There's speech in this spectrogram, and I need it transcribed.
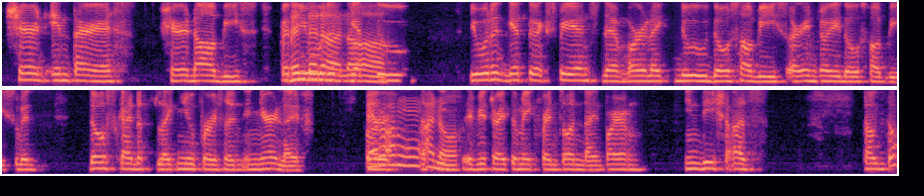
shared interests, shared hobbies. Pero you Ganda wouldn't nun, get oo. to you wouldn't get to experience them or like do those hobbies or enjoy those hobbies with those kind of like new person in your life. Pero Or ang at ano- least if you try to make friends online, parang hindi siya as tawag dito?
